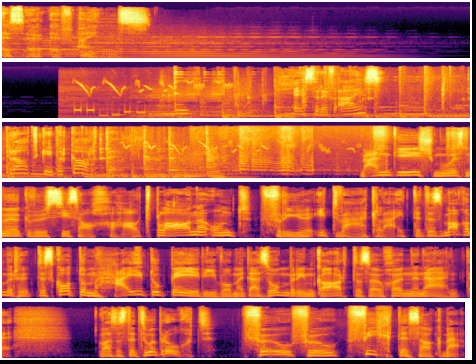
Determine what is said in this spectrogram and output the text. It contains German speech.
SRF 1. SRF 1 Ratgeber Garten Manchmal muss man gewisse Sachen halt planen und früh in die Wege leiten. Das machen wir heute. Es geht um Heidelbeere, die man diesen Sommer im Garten so ernten können. Was es dazu braucht? Viel, viel Fichten, sagt man.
